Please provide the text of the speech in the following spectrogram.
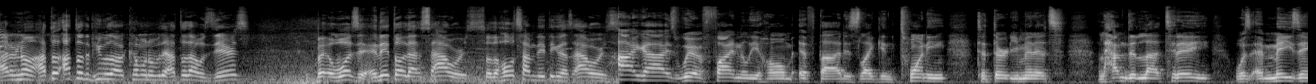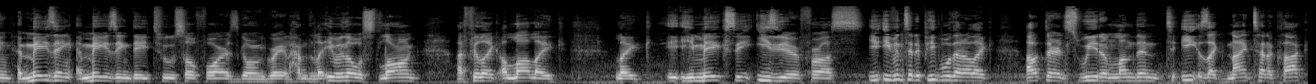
I don't know. I thought I thought the people that were coming over there, I thought that was theirs. But it wasn't, and they thought that's ours. So the whole time they think that's ours. Hi guys, we're finally home. Iftar is like in 20 to 30 minutes. Alhamdulillah, today was amazing. Amazing, amazing day two so far. It's going great, alhamdulillah. Even though it's long, I feel like Allah like like he makes it easier for us. Even to the people that are like out there in sweden london to eat is like 9 10 o'clock.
